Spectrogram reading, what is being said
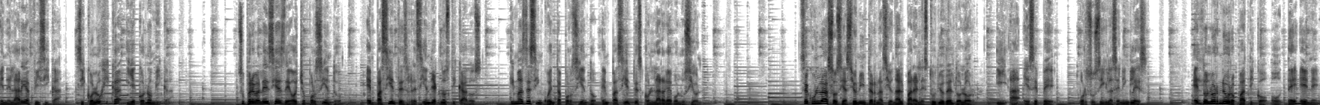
en el área física, psicológica y económica. Su prevalencia es de 8% en pacientes recién diagnosticados y más de 50% en pacientes con larga evolución. Según la Asociación Internacional para el Estudio del Dolor, IASP, por sus siglas en inglés, el dolor neuropático o DN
